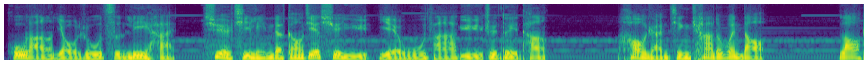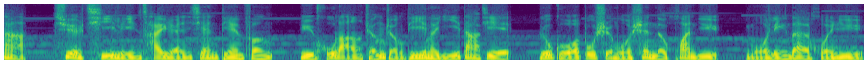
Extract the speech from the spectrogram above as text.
胡狼有如此厉害，血麒麟的高阶血域也无法与之对抗。浩然惊诧地问道：“老大，血麒麟才人仙巅峰，与胡狼整整低了一大截。如果不是魔圣的幻域、魔灵的魂域，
